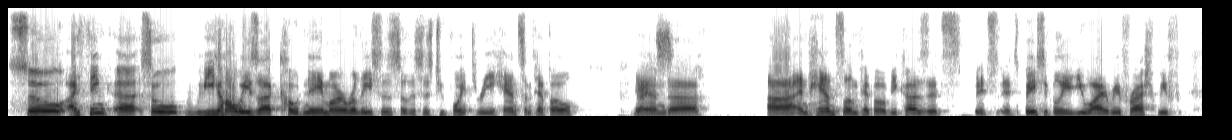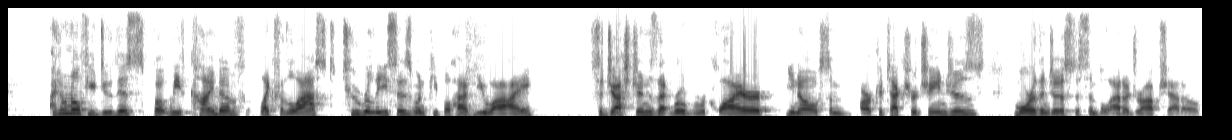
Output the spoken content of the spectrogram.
So I think uh, so. We always uh, code name our releases. So this is 2.3 Handsome Hippo, Nice. and uh, uh, and Handsome Hippo because it's it's it's basically a UI refresh. We've I don't know if you do this, but we've kind of like for the last two releases when people have UI suggestions that would require you know some architecture changes more than just a simple add a drop shadow.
